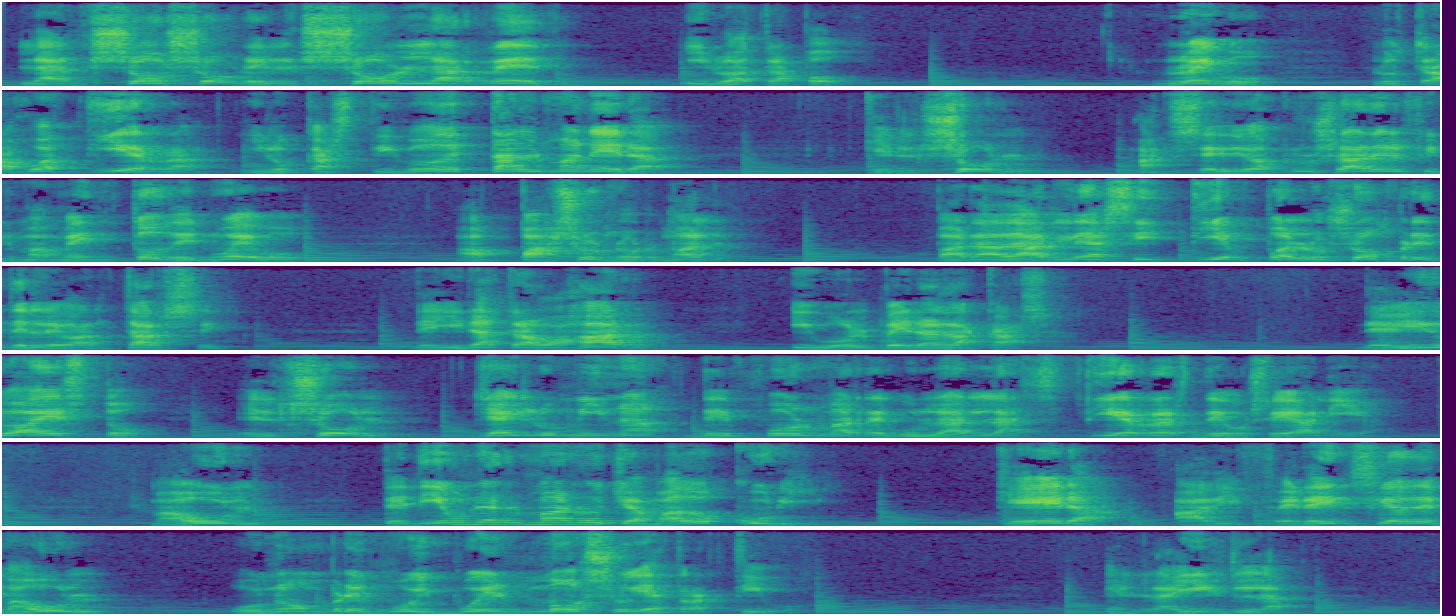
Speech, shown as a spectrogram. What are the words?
lanzó sobre el sol la red y lo atrapó. Luego lo trajo a tierra y lo castigó de tal manera que el sol accedió a cruzar el firmamento de nuevo a paso normal, para darle así tiempo a los hombres de levantarse, de ir a trabajar y volver a la casa. Debido a esto, el sol ya ilumina de forma regular las tierras de Oceanía. Maúl tenía un hermano llamado Curi, que era, a diferencia de Maúl, un hombre muy buen mozo y atractivo. En la isla,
